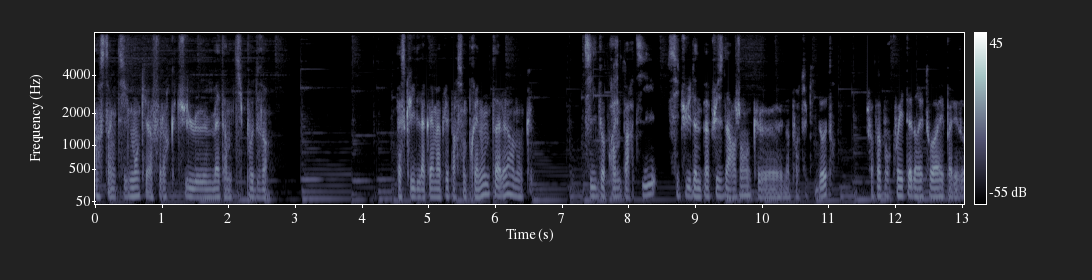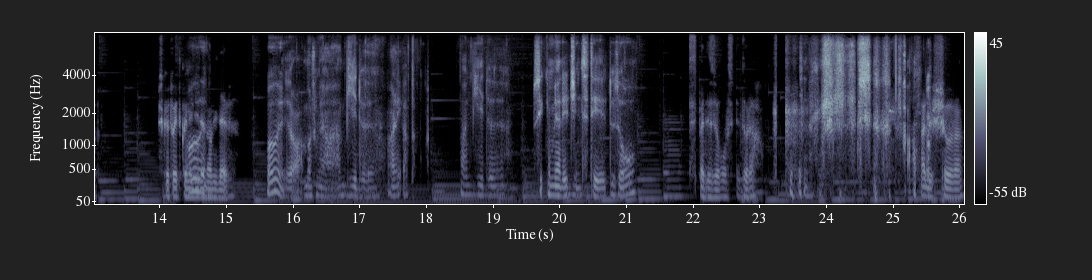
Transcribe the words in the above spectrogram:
instinctivement qu'il va falloir que tu le mettes un petit pot de vin. Parce qu'il l'a quand même appelé par son prénom tout à l'heure, donc s'il doit prendre parti, si tu lui donnes pas plus d'argent que n'importe qui d'autre, je vois pas pourquoi il t'aiderait toi et pas les autres. Puisque toi, il te connaît déjà dans l'INEV. Ouais, ouais, alors moi je mets un billet de. Allez hop. Un billet de. C'est combien les jeans? C'était 2 euros? C'est pas des euros, c'est des dollars. Ah, le chauvin.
